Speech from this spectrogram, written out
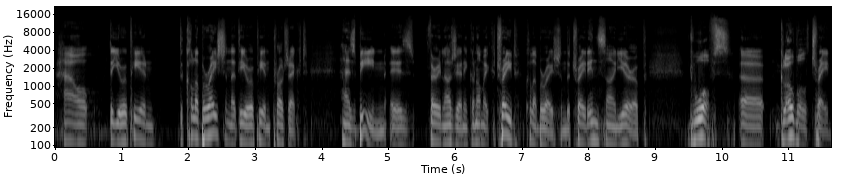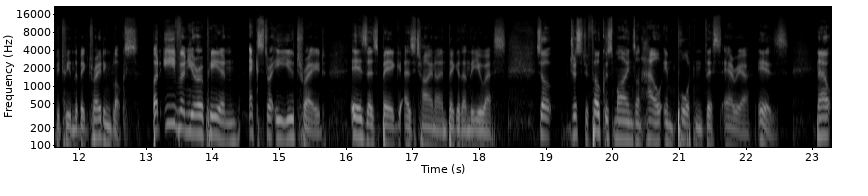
how the European, the collaboration that the European project has been is very largely an economic trade collaboration. The trade inside Europe dwarfs uh, global trade between the big trading blocs. But even European extra EU trade is as big as China and bigger than the US. So, just to focus minds on how important this area is. Now,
